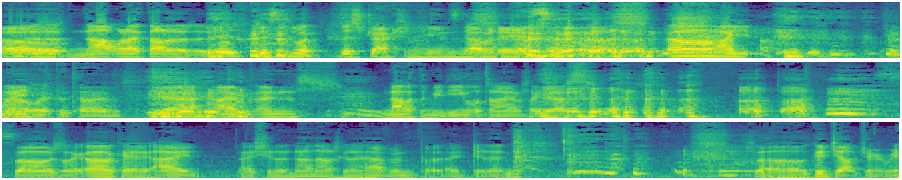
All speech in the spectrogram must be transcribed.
Uh, This is not what I thought it was. this is what distraction means nowadays. oh my! We're My- not with the times. Yeah, I'm, I'm not with the medieval times, I guess. So I was like, okay, I I should have known that was going to happen, but I didn't. so good job, Jeremy.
